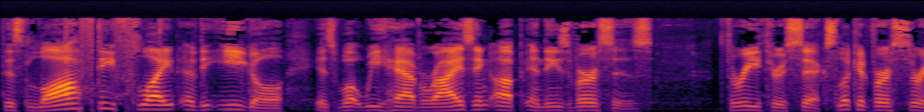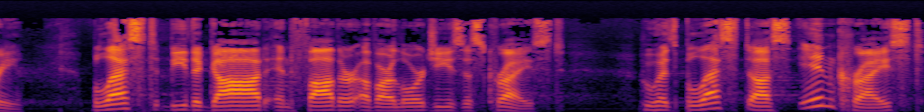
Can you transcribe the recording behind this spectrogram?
This lofty flight of the eagle is what we have rising up in these verses 3 through 6. Look at verse 3. Blessed be the God and Father of our Lord Jesus Christ who has blessed us in Christ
